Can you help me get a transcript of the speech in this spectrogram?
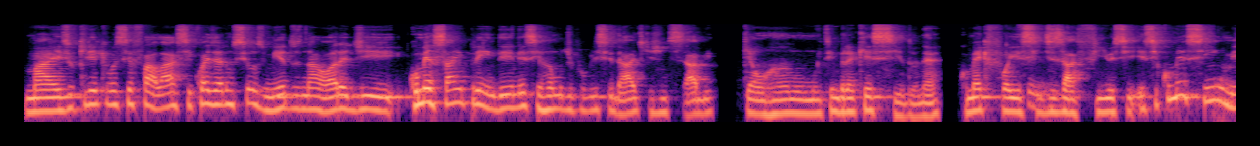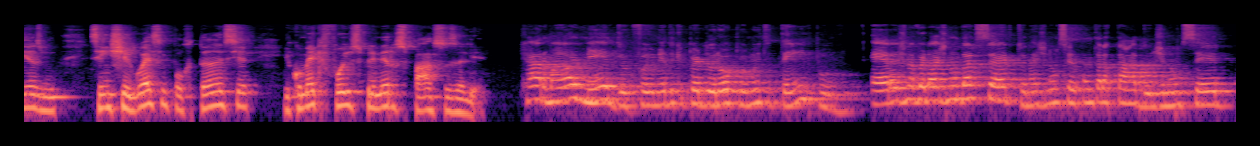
Mas eu queria que você falasse quais eram os seus medos na hora de começar a empreender nesse ramo de publicidade, que a gente sabe que é um ramo muito embranquecido, né? Como é que foi esse Sim. desafio, esse, esse comecinho mesmo? Você enxergou essa importância e como é que foi os primeiros passos ali? Cara, o maior medo, que foi o medo que perdurou por muito tempo, era de, na verdade, não dar certo, né? De não ser contratado, de não ser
